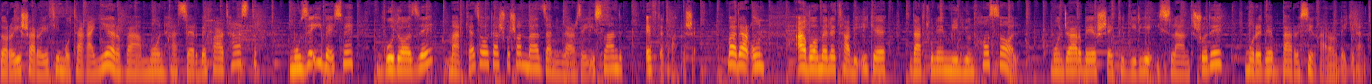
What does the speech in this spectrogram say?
دارای شرایطی متغیر و منحصر به فرد هست. موزه‌ای به اسم گدازه مرکز آتشفشان و زمین لرزه ایسلند افتتاح بشه و در اون عوامل طبیعی که در طول میلیون ها سال منجر به شکلگیری ایسلند شده مورد بررسی قرار بگیرند.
